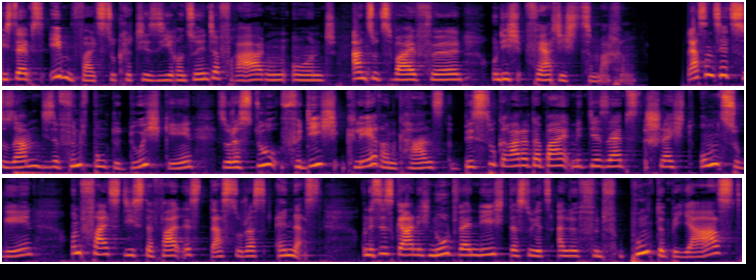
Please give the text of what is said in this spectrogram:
dich selbst ebenfalls zu kritisieren, zu hinterfragen und anzuzweifeln und dich fertig zu machen. Lass uns jetzt zusammen diese fünf Punkte durchgehen, so dass du für dich klären kannst, bist du gerade dabei, mit dir selbst schlecht umzugehen und falls dies der Fall ist, dass du das änderst. Und es ist gar nicht notwendig, dass du jetzt alle fünf Punkte bejahst,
